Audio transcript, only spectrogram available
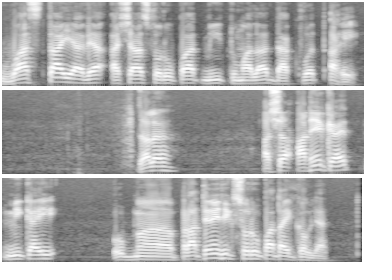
वाचता याव्या अशा स्वरूपात मी तुम्हाला दाखवत आहे. झालं? अशा अनेक आहेत. मी काही प्रातिनिधिक स्वरूपात ऐकवल्यात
